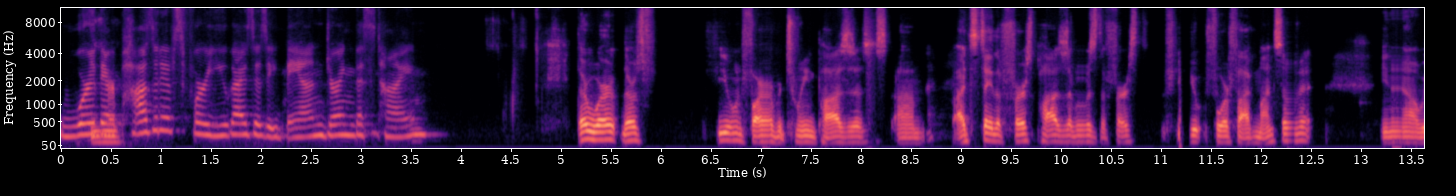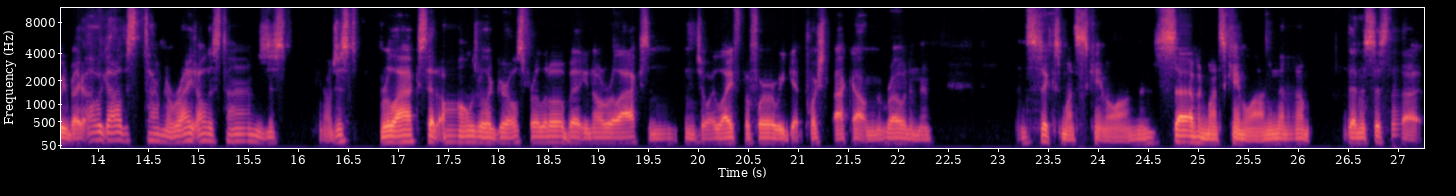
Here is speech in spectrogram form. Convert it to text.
were mm-hmm. there positives for you guys as a band during this time there were there's few and far between positives. Um, I'd say the first positive was the first few four or five months of it. You know, we'd be like, oh, we got all this time to write, all this time, just you know, just relax at homes with our girls for a little bit, you know, relax and enjoy life before we get pushed back out on the road. And then, and six months came along, and seven months came along, and then um, then it's just that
